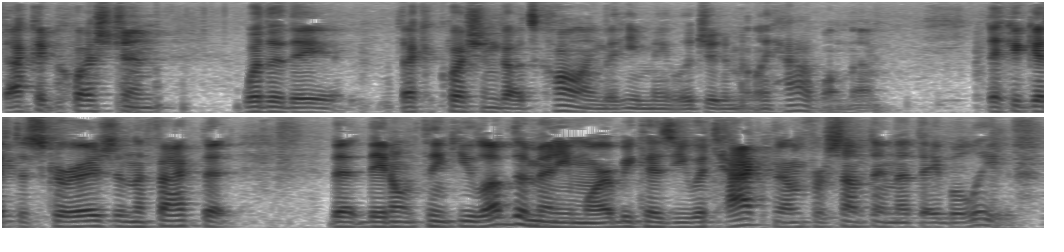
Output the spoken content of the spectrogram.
That could question whether they that could question God's calling that He may legitimately have on them. They could get discouraged in the fact that that they don't think you love them anymore because you attack them for something that they believe.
